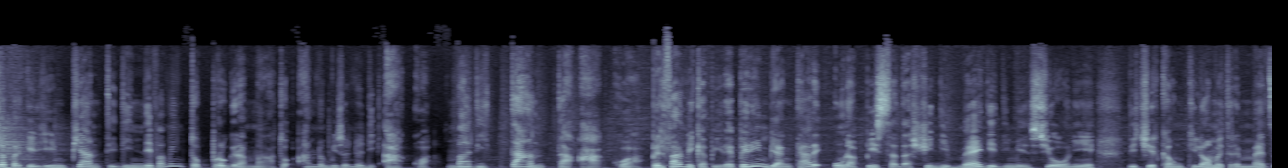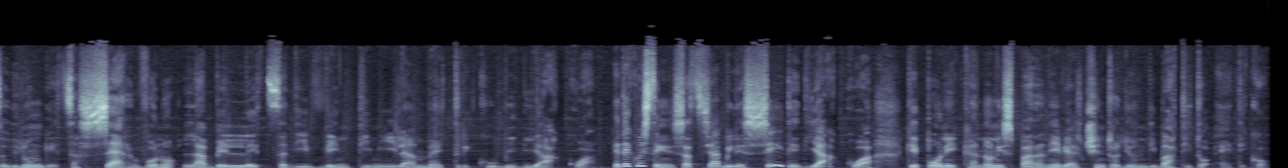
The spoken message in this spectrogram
Già perché gli impianti di innevamento programmato hanno bisogno di acqua, ma di tanta acqua. Per farvi capire, per imbiancare una pista da sci di medie dimensioni, di circa un chilometro e mezzo di lunghezza, servono la bellezza di 20.000 metri cubi di acqua. Ed è questa insaziabile sete di acqua che pone i cannoni sparaneve al centro di un dibattito etico.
